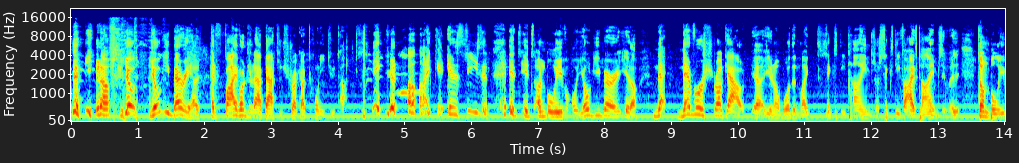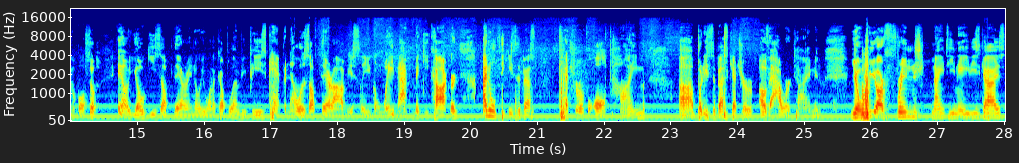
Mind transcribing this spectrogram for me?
you know, Yo, Yogi Berra had, had 500 at bats and struck out 22 times. you know, like in a season, it, it's unbelievable. Yogi Berra, you know, ne- never struck out, uh, you know, more than like 60 times or 65 times. It was, it's unbelievable. So, you know, Yogi's up there. I know he won a couple MVPs. Campanella's up there, obviously. You go way back, Mickey Cochrane. I don't think he's the best catcher of all time. Uh, but he's the best catcher of our time. And, you know, we are fringe 1980s guys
